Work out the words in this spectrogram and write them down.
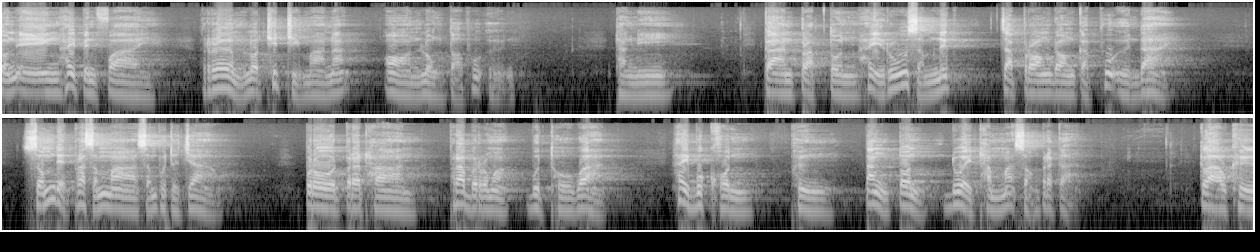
ตนเองให้เป็นฝ่าย เริ่มลดทิฏฐิมานะอ่อนลงต่อผู้อื่น ทางนี้ การปรับตนให้รู้สำนึกจะปรองดองกับผู้อื่นได้ สมเด็จพระสัมมาสัมพุทธเจ้า โปรดประทาน พระบรมบุตรโทวาทให้บุคคลพึงตั้งต้นด้วยธรรมะสองประการ กล่าวคือ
